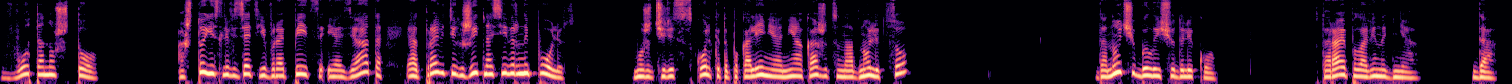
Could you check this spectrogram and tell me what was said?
Вот оно что! А что, если взять европейца и азиата и отправить их жить на Северный полюс? Может, через сколько-то поколений они окажутся на одно лицо? До ночи было еще далеко. Вторая половина дня. Да,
